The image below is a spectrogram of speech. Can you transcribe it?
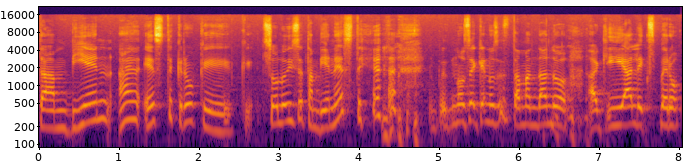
También, ah, este creo que, solo dice también este. pues no sé qué nos está mandando aquí Alex, pero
